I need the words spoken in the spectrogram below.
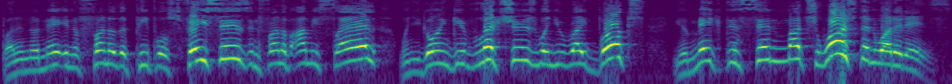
But in, the, in front of the people's faces, in front of Am Yisrael, when you go and give lectures, when you write books, you make this sin much worse than what it is.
